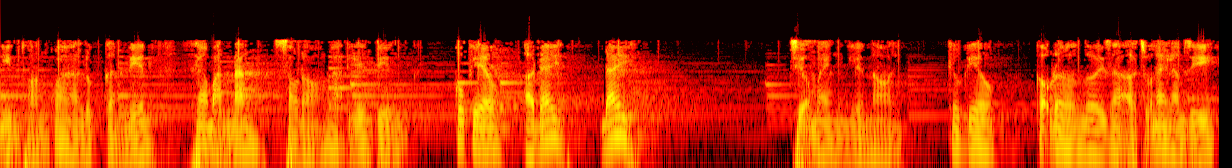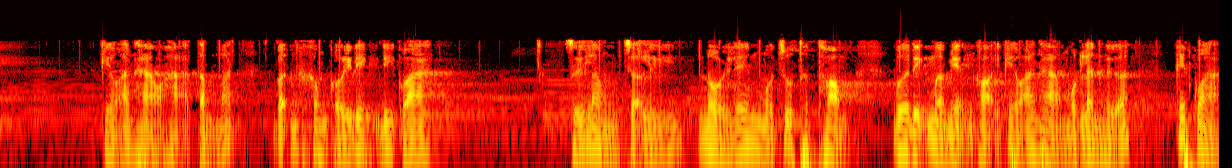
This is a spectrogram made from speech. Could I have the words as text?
nhìn thoáng qua Lục Cẩn Niên, theo bản năng, sau đó lại lên tiếng: "Cô Kiều, ở đây, đây." Triệu Manh liền nói: "Kiều Kiều, cậu đờ người ra ở chỗ này làm gì?" Kiều An Hảo hạ tầm mắt, vẫn không có ý định đi qua. Dưới lòng trợ lý nổi lên một chút thấp thỏm, vừa định mở miệng gọi Kiều An Hảo một lần nữa, kết quả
